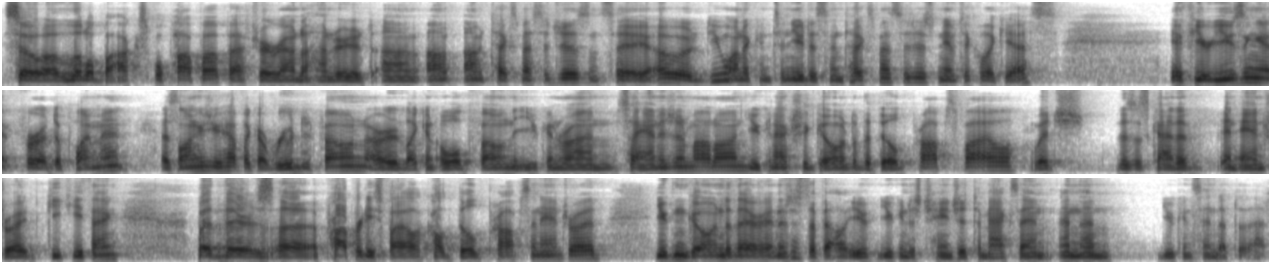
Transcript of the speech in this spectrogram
So a little box will pop up after around 100 um, um, text messages and say, oh, do you want to continue to send text messages? And you have to click yes. If you're using it for a deployment, as long as you have like a rooted phone or like an old phone that you can run CyanogenMod on, you can actually go into the build props file, which this is kind of an Android geeky thing. But there's a properties file called build props in Android. You can go into there and it's just a value. You can just change it to max int and then you can send up to that.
